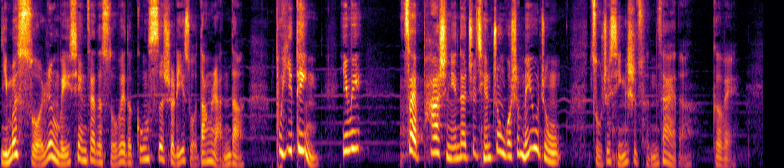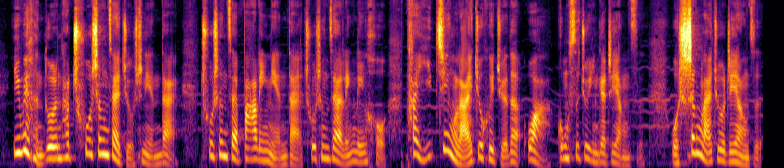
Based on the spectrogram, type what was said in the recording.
你们所认为现在的所谓的公司是理所当然的，不一定，因为。在八十年代之前，中国是没有这种组织形式存在的，各位，因为很多人他出生在九十年代，出生在八零年代，出生在零零后，他一进来就会觉得哇，公司就应该这样子，我生来就是这样子，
